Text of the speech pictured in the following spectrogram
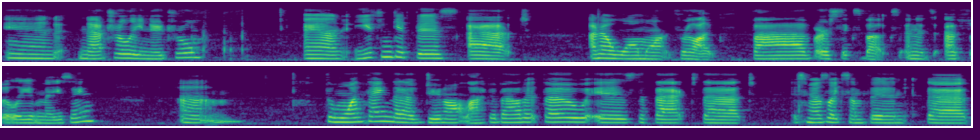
in Naturally Neutral. And you can get this at, I know, Walmart for like five or six bucks. And it's absolutely amazing. Um, the one thing that I do not like about it, though, is the fact that it smells like something that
